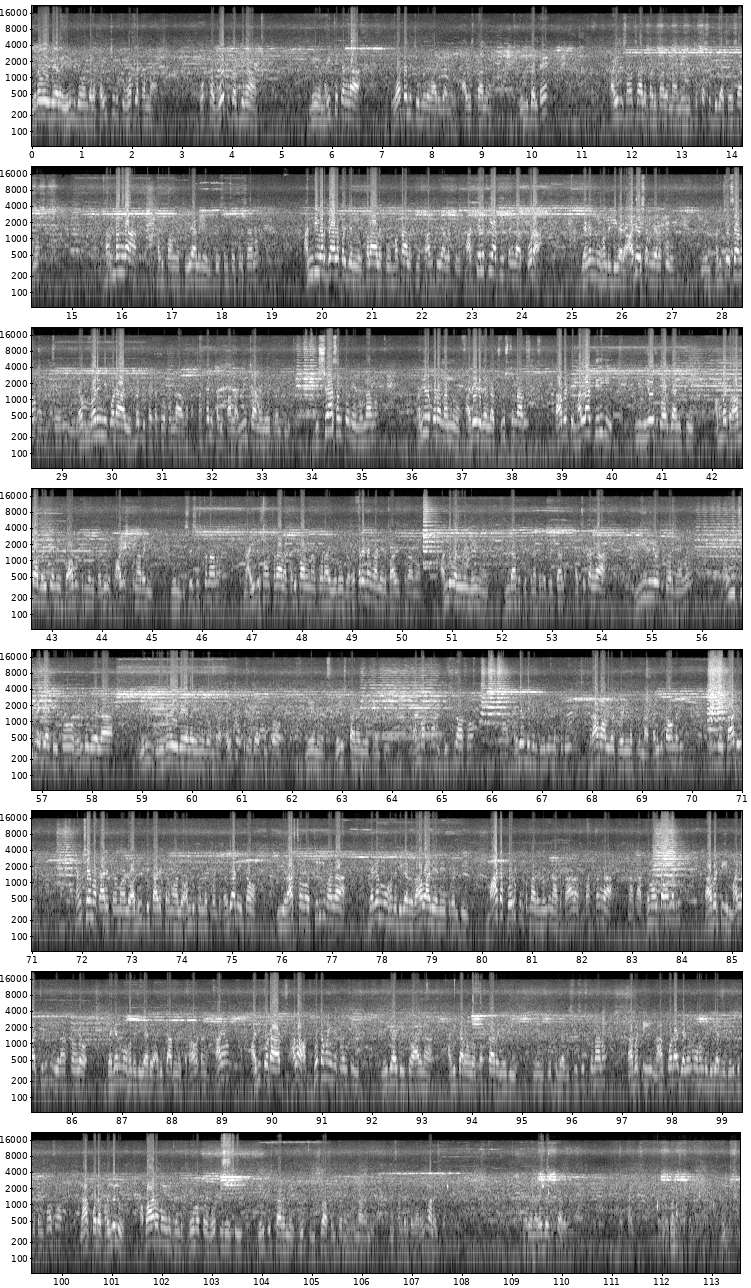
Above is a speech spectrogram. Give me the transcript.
ఇరవై వేల ఎనిమిది వందల పైచులకు ఓట్ల కన్నా ఒక్క ఓటు తగ్గినా నేను నైతికంగా ఓటమి చెందిన వాడిగా నేను భావిస్తాను. ఎందుకంటే ఐదు సంవత్సరాల పరిపాలన నేను చిత్తశుద్ధిగా చేశాను. ధర్మంగా పరిపాలన చేయాలనే ఉద్దేశంతో చేశాను. అన్ని వర్గాల ప్రజలను కులాలకు మతాలకు ప్రాంతీయాలకు పార్టీలకి అతీతంగా కూడా జగన్మోహన్ రెడ్డి గారి ఆదేశం మేరకు నేను పనిచేశాను ఎవరిని కూడా ఇబ్బంది పెట్టకోకుండా ఒక చక్కని పరిపాలన అందించాలనేటువంటి విశ్వాసంతో నేను ఉన్నాను ప్రజలు కూడా నన్ను అదే విధంగా చూస్తున్నారు. కాబట్టి మళ్ళా తిరిగి ఈ నియోజకవర్గానికి అంబటి రాంబాబు అయితేనే బాగుంటుందని ప్రజలు భావిస్తున్నారని నేను విశ్వసిస్తున్నాను. నా ఐదు సంవత్సరాల పరిపాలన కూడా ఈరోజు రెఫరెండంగా నేను భావిస్తున్నాను. అందువల్లనే నేను ఇందాక చెప్పినట్టుగా చెప్పాను. ఖచ్చితంగా ఈ నియోజకవర్గంలో మంచి మెజార్టీతో రెండు వేల ఎనిమిది ఇరవై వేల ఎనిమిది వందల పైచరకు మెజార్టీతో నేను గెలుస్తాననేటువంటి నమ్మకం విశ్వాసం నా ప్రజల దగ్గరికి వెళ్ళినప్పుడు గ్రామాల్లోకి వెళ్ళినప్పుడు నాకు కలుగుతూ ఉన్నది. అంతేకాదు సంక్షేమ కార్యక్రమాలు అభివృద్ధి కార్యక్రమాలు అందుకున్నటువంటి ప్రజానీకం ఈ రాష్ట్రంలో తిరిగి మళ్ళా జగన్మోహన్ రెడ్డి గారు రావాలి అనేటువంటి మాట కోరుకుంటున్నారనేది నాకు చాలా స్పష్టంగా నాకు అర్థమవుతా ఉన్నది. కాబట్టి మళ్ళా తిరిగి ఈ రాష్ట్రంలో జగన్మోహన్ రెడ్డి గారి అధికారంలోకి రావటం ఖాయం. అది కూడా చాలా అద్భుతమైనటువంటి మెజార్టీతో ఆయన అధికారంలోకి వస్తారనేది నేను పూర్తిగా విశ్వసిస్తున్నాను. కాబట్టి నాకు కూడా జగన్మోహన్ రెడ్డి గారిని గెలిపించడం కోసం నాకు కూడా ప్రజలు అపారమైనటువంటి ప్రేమతో ఓట్లు వేసి గెలిపిస్తారని పూర్తి విశ్వాసంతో నేను ఉన్నానని ఈ సందర్భంగా నేను మనవి you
